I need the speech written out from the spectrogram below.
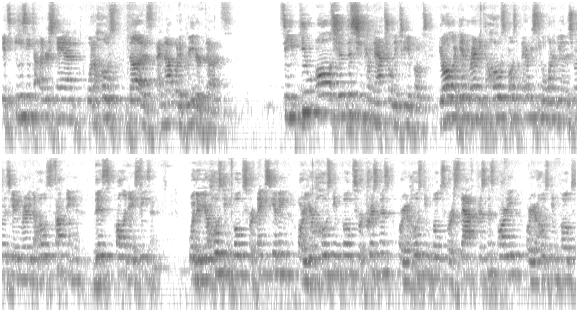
it's easy to understand what a host does and not what a greeter does. See, you all should, this should come naturally to you folks. You all are getting ready to host, most every single one of you in this room is getting ready to host something this holiday season. Whether you're hosting folks for Thanksgiving, or you're hosting folks for Christmas, or you're hosting folks for a staff Christmas party, or you're hosting folks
